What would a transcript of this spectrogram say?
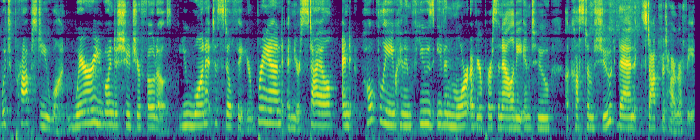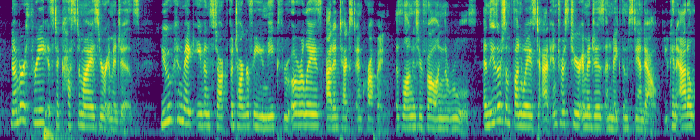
Which props do you want? Where are you going to shoot your photos? You want it to still fit your brand and your style, and hopefully, you can infuse even more of your personality into a custom shoot than stock photography. Number three is to customize your images. You can make even stock photography unique through overlays, added text, and cropping, as long as you're following the rules. And these are some fun ways to add interest to your images and make them stand out. You can add an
